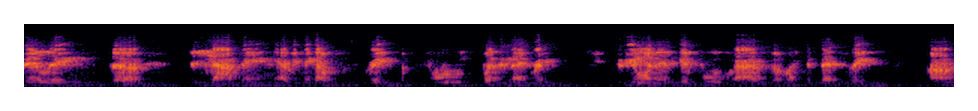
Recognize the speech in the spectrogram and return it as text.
feeling, the the shopping, everything else was great. The food wasn't that great. If you wanted to get food, I feel like the best place um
